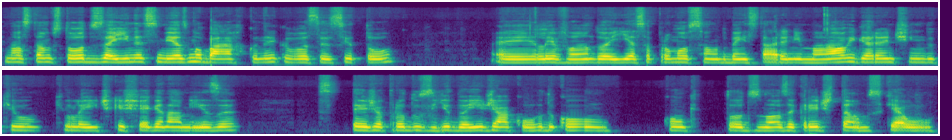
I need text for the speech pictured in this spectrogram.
nós estamos todos aí nesse mesmo barco, né, que você citou, é, levando aí essa promoção do bem-estar animal e garantindo que o, que o leite que chega na mesa seja produzido aí de acordo com, com o que todos nós acreditamos que é o,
